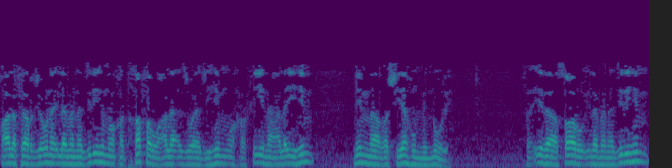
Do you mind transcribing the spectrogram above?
قال فيرجعون إلى منازلهم وقد خفوا على أزواجهم وخفين عليهم مما غشيهم من نوره. فإذا صاروا إلى منازلهم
